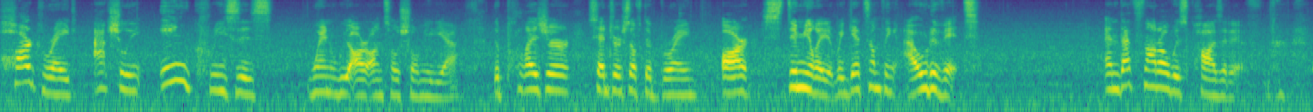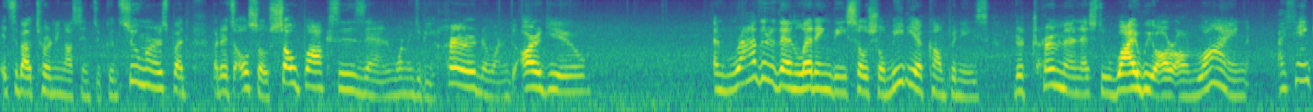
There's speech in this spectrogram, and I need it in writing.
heart rate actually increases when we are on social media. The pleasure centers of the brain are stimulated. We get something out of it. And that's not always positive. It's about turning us into consumers, but, but it's also soapboxes and wanting to be heard and wanting to argue. And rather than letting these social media companies determine as to why we are online, I think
